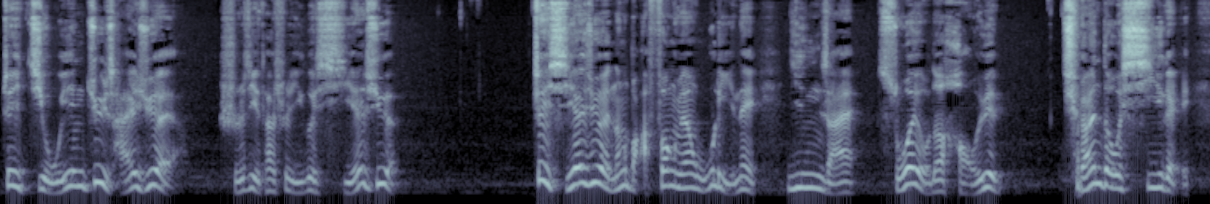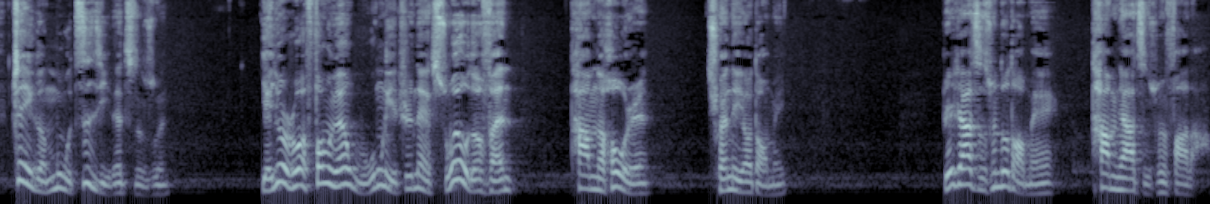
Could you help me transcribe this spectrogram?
这九阴聚财穴呀，实际它是一个邪穴。这邪穴能把方圆五里内阴宅所有的好运，全都吸给这个墓自己的子孙。也就是说，方圆五公里之内所有的坟，他们的后人全得要倒霉。别家子孙都倒霉，他们家子孙发达。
